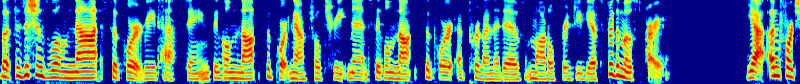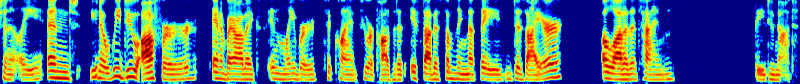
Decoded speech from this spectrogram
But physicians will not support retesting. They will not support natural treatments. They will not support a preventative model for GBS for the most part. Yeah, unfortunately. And, you know, we do offer antibiotics in labor to clients who are positive if that is something that they desire. A lot of the time, they do not.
